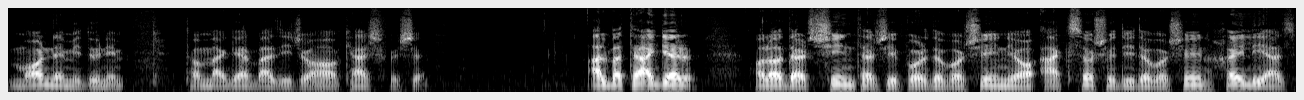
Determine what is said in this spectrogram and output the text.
ما نمی‌دونیم تا مگر بعضی جاها کشف بشه. البته اگر حالا در چین تشریف برده باشین یا عکساشو دیده باشین خیلی از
